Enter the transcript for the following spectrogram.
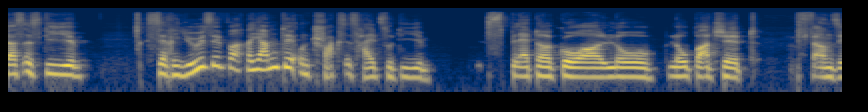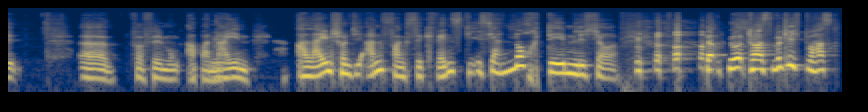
das ist die seriöse Variante und Trucks ist halt so die Splatter, Gore, Low, Low Budget Fernseh, äh, Verfilmung. Aber mhm. nein, allein schon die Anfangssequenz, die ist ja noch dämlicher. du, du, hast wirklich, du hast.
